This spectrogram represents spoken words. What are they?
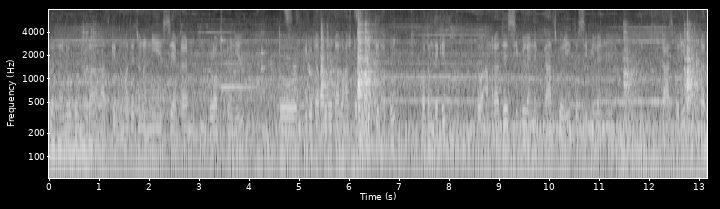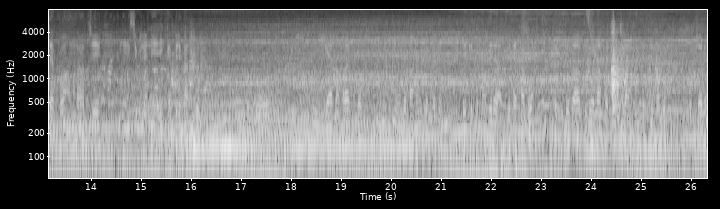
তো হ্যালো বন্ধুরা, আজকে তোমাদের জন্য নিয়ে এসেছি একটা নতুন ব্লগ ভিডিও নিয়ে। তো ভিডিওটা পুরোটা লাস্ট অব্দি দেখতে থাকো, প্রথম থেকে তো আমরা যে সিভিল লাইনে কাজ করি, তো সিভিল লাইনে কাজ করি, তোমরা দেখো আমরা হচ্ছে সিভিল লাইনে এই ক্যাপের কাজ করি। তো ক্যাপ আমরা কীভাবে বানাই তো প্রথম থেকে তোমাদের আজকে দেখাবো। তো ভিডিওটা পুরোটা প্রথম লাস্ট দেখতে থাকো। তো চলো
